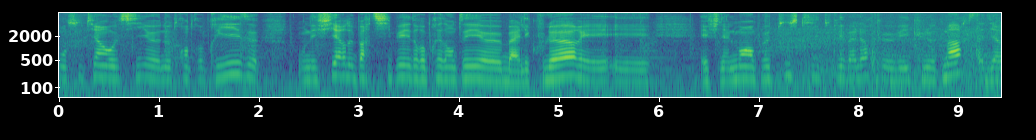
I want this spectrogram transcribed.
On soutient aussi euh, notre entreprise. On est fiers de participer et de représenter euh, bah, les couleurs et, finalement un peu tout ce qui, toutes les valeurs que véhicule notre marque, c'est-à-dire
